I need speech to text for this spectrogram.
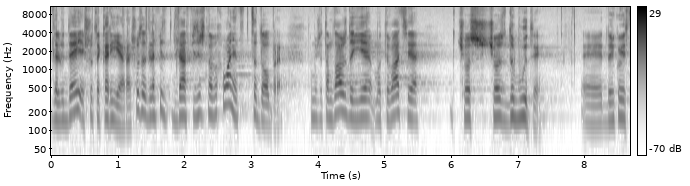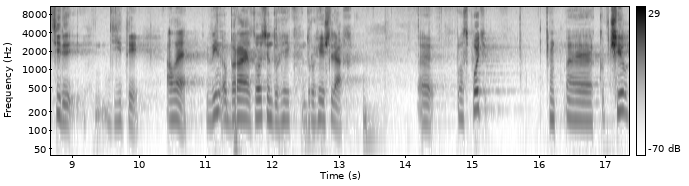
для людей, якщо це кар'єра. Якщо це для, фіз- для фізичного виховання, це добре. Тому що там завжди є мотивація щось, щось здобути, е, до якоїсь цілі дійти. Але він обирає зовсім другий, другий шлях. Е, Господь вчив,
